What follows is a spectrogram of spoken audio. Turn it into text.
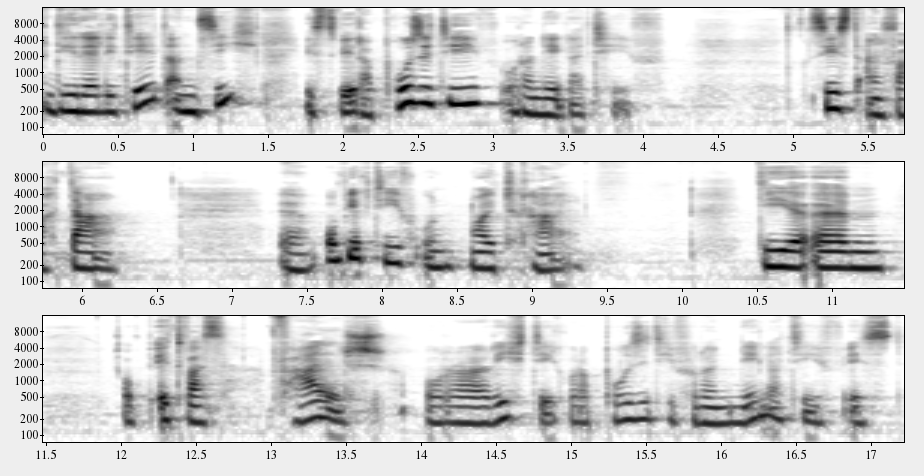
Die Realität an sich ist weder positiv oder negativ. Sie ist einfach da, äh, objektiv und neutral. Die, ähm, ob etwas falsch oder richtig oder positiv oder negativ ist,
